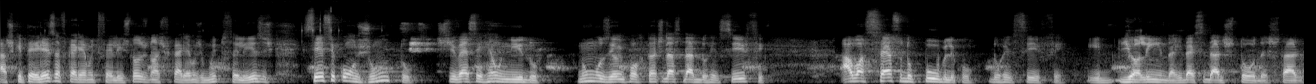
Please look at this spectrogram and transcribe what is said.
Acho que Teresa ficaria muito feliz, todos nós ficaríamos muito felizes se esse conjunto estivesse reunido num museu importante da cidade do Recife, ao acesso do público do Recife e de Olinda e das cidades todas, tá?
